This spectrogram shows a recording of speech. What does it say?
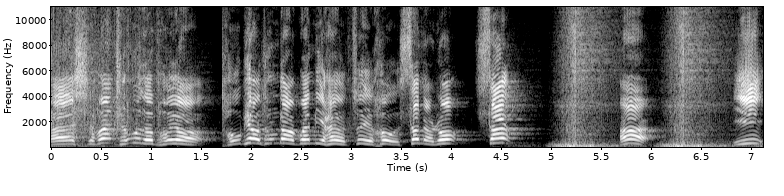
呃，喜欢程璐的朋友，投票通道关闭还有最后三秒钟，三、二、一，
